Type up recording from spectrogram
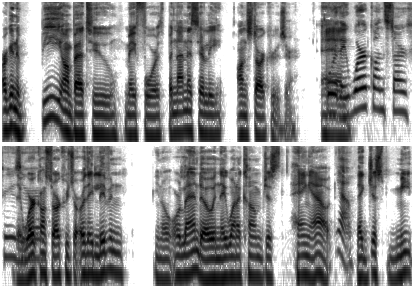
are gonna be on Batuu May 4th, but not necessarily on Star Cruiser. or they work on Star Cruiser. they work on Star Cruiser or they live in, you know, Orlando and they want to come just hang out. Yeah, Like just meet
